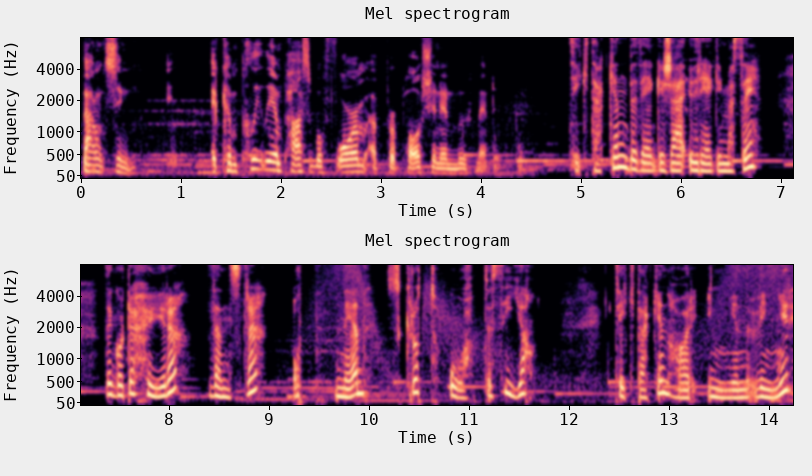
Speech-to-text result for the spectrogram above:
bouncing. A completely impossible form of propulsion and movement. Tic Tacen beveger seg uregelmessig. Den går til høyre, venstre, opp, ned, skrått og til sida. Tic Tacen har ingen vinger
